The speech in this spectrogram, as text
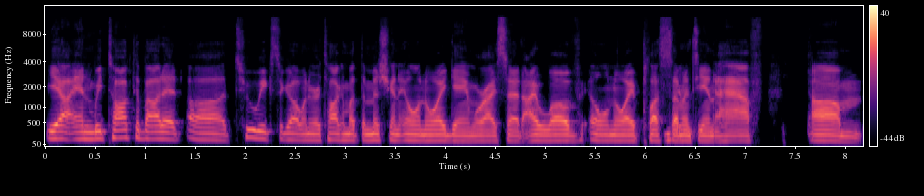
Yeah, and we talked about it uh, two weeks ago when we were talking about the Michigan Illinois game where I said I love Illinois plus 17 and a half. Um,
